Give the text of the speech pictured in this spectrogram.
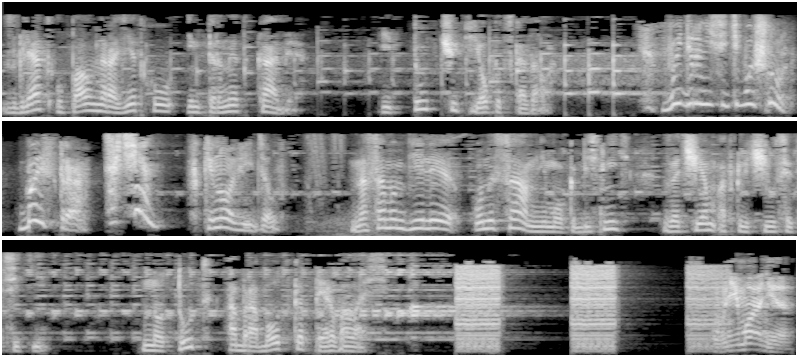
взгляд упал на розетку интернет-кабеля. И тут чутье подсказало. Выдерни сетевой шнур! Быстро! Зачем? В кино видел. На самом деле он и сам не мог объяснить, зачем отключился от сети. Но тут обработка прервалась. Внимание!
